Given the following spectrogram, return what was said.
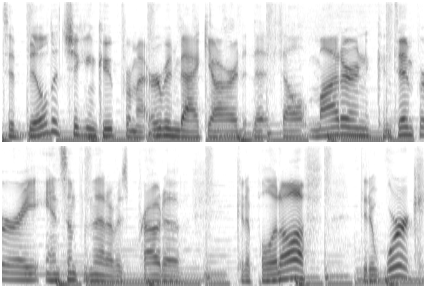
to build a chicken coop for my urban backyard that felt modern, contemporary, and something that I was proud of. Could I pull it off? Did it work?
